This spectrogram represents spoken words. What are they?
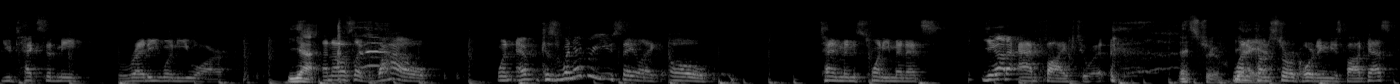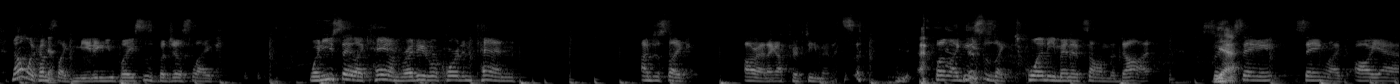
you texted me, ready when you are. Yeah, And I was like, wow. Whenever, because whenever you say like, oh, 10 minutes, 20 minutes, you got to add five to it that's true. when Yeah, it yeah. comes to recording these podcasts. Not when it comes Yeah. to like meeting you places, but just like when you say like, hey, I'm ready to record in 10, I'm just like, all right, I got 15 minutes. but like this was like 20 minutes on the dot. So Yeah. you're saying saying like, oh yeah,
